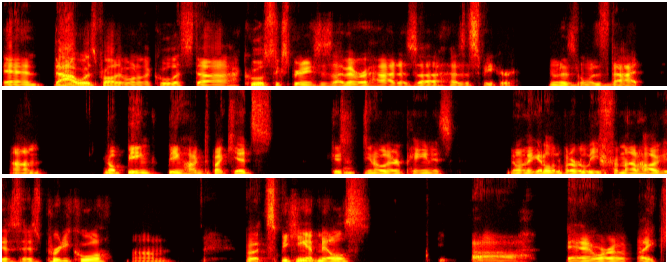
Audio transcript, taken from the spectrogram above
And that was probably one of the coolest uh coolest experiences i've ever had as a as a speaker was was that um you know being being hugged by kids because you know they're in pain is you know when they get a little bit of relief from that hug is is pretty cool um but speaking at mills uh and, or like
